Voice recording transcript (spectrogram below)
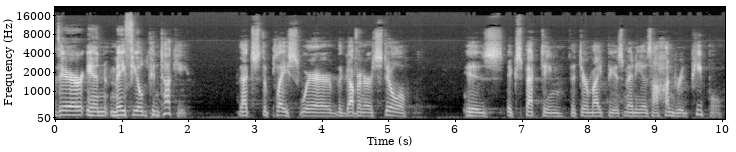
there in Mayfield, Kentucky. That's the place where the governor still is expecting that there might be as many as a hundred people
